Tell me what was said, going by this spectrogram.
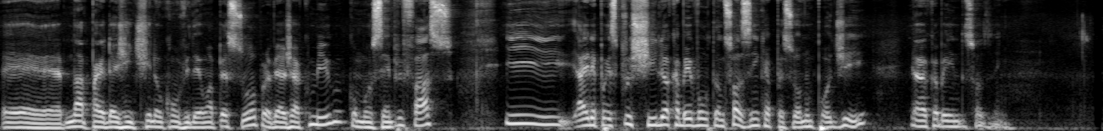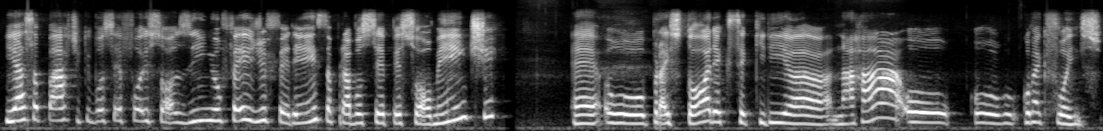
É, na parte da Argentina eu convidei uma pessoa para viajar comigo, como eu sempre faço. E aí depois pro Chile eu acabei voltando sozinho, que a pessoa não pôde ir. E aí eu acabei indo sozinho. E essa parte que você foi sozinho fez diferença para você pessoalmente? É, ou para a história que você queria narrar? Ou, ou como é que foi isso?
